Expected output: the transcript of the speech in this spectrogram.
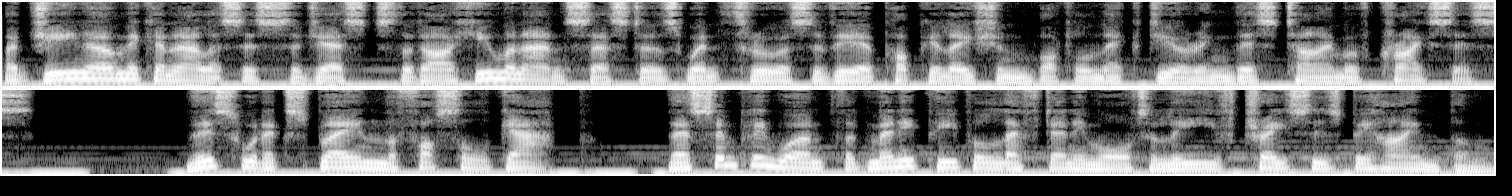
a genomic analysis suggests that our human ancestors went through a severe population bottleneck during this time of crisis. This would explain the fossil gap. There simply weren't that many people left anymore to leave traces behind them.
